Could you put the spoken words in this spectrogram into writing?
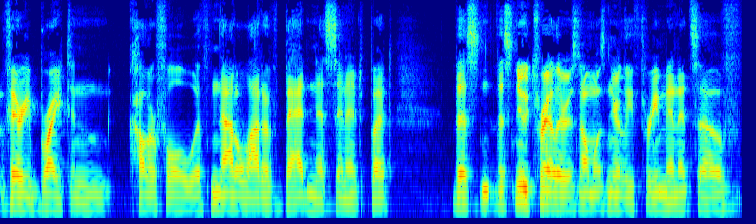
very bright and colorful with not a lot of badness in it, but. This this new trailer is almost nearly three minutes of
